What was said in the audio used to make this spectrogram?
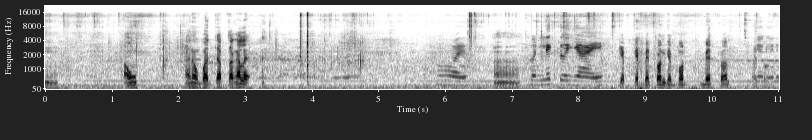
มเอาให้น้องพัดจับตั้งนั้นแหละโอ้ยอ่าคนเล็กตัวใหญ่เก็บเก็บเบ็ดก่อนเก็บบดเบ็ดก่อนเดี๋ยวดูดิ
